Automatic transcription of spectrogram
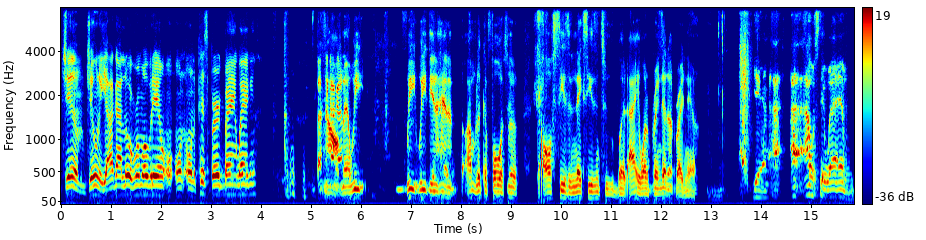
Jim, Junior, y'all got a little room over there on on, on the Pittsburgh bandwagon? I think got man, we we we did had a. I'm looking forward to the off season next season too, but I ain't want to bring that up right now. Yeah, I, I, I would stay where I am.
